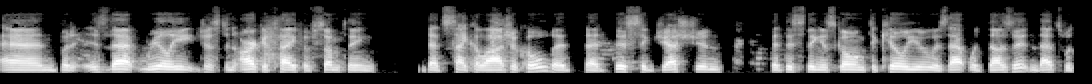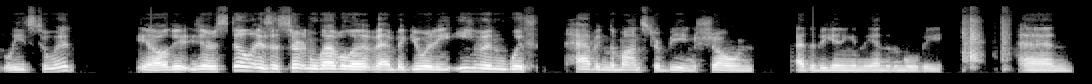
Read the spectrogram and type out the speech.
and but is that really just an archetype of something that's psychological? That that this suggestion that this thing is going to kill you? Is that what does it, and that's what leads to it? you know, there, still is a certain level of ambiguity, even with having the monster being shown at the beginning and the end of the movie, and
